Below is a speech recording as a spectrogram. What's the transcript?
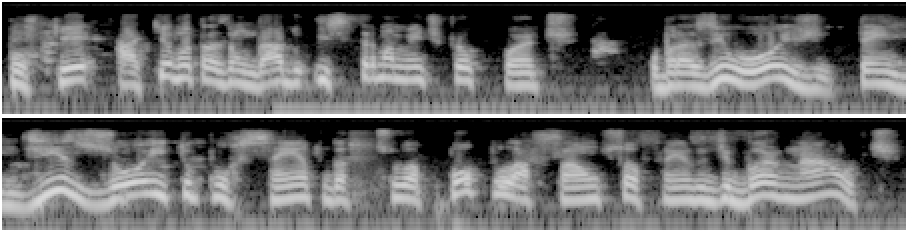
Porque aqui eu vou trazer um dado extremamente preocupante. O Brasil hoje tem 18% da sua população sofrendo de burnout,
